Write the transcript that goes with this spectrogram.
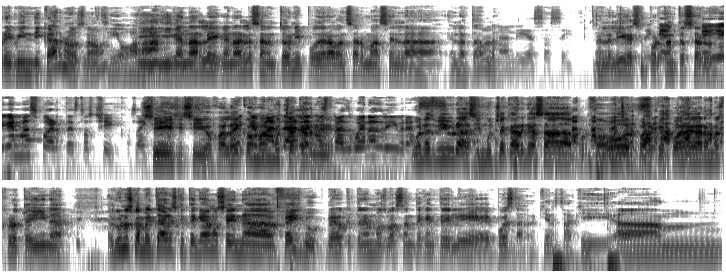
reivindicarnos, ¿no? Sí, ojalá. Y, y ganarle, ganarle a San Antonio y poder avanzar más en la, en la Con la tabla. liga, eso sí. En la liga, es Sí, importante que, hacerlo. Que lleguen más fuertes estos chicos. Hay Sí, que- sí, sí. Ojalá y que coman mucha carne. nuestras buenas vibras. Buenas vibras y mucha carne asada, por favor, para que puedan agarrar más proteína. Algunos comentarios que tengamos en ah, Facebook. Veo que tenemos bastante gente eh, puesta. ¿Quién está aquí? Um,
